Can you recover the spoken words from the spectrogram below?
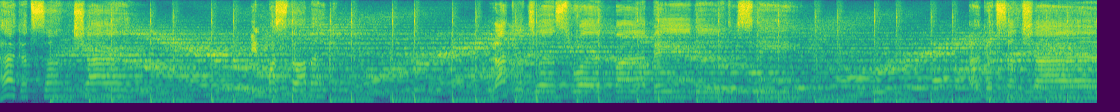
I got sunshine in my stomach Like I just read my baby to sleep. I got sunshine.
